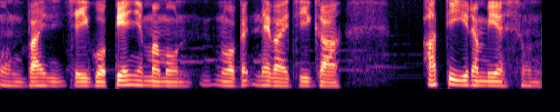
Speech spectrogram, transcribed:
un vajadzīgo pieņemam un no nevajadzīgā attīramies un,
